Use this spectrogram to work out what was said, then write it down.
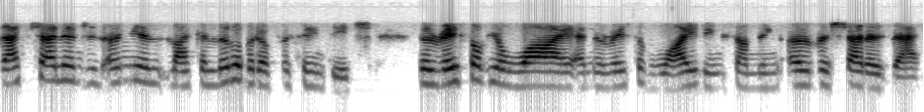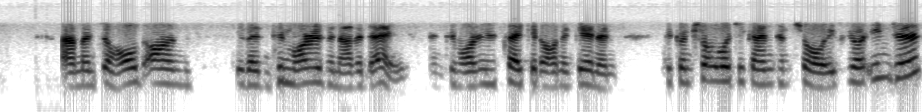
that challenge is only a, like a little bit of percentage. The rest of your why and the rest of why you're doing something overshadows that. Um, and to hold on to that tomorrow is another day, and tomorrow you take it on again and to control what you can control. If you're injured,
